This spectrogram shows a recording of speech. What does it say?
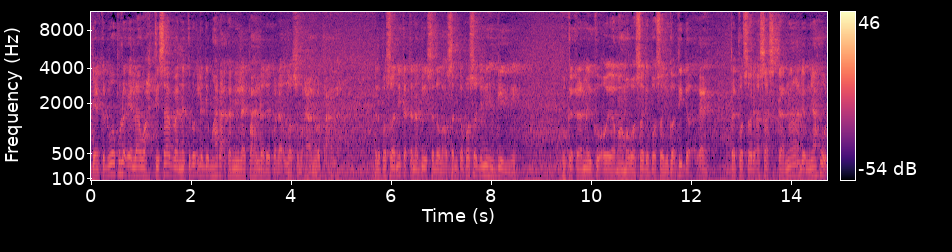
Yang kedua pula ialah wahtisaban yang kedua ialah dia mengharapkan nilai pahala daripada Allah Subhanahu wa taala. Kalau puasa ni kata Nabi sallallahu alaihi wasallam puasa jenis gini bukan kerana ikut orang yang mahu puasa dia puasa juga tidak kan? Tapi puasa dia asas kerana dia menyahut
